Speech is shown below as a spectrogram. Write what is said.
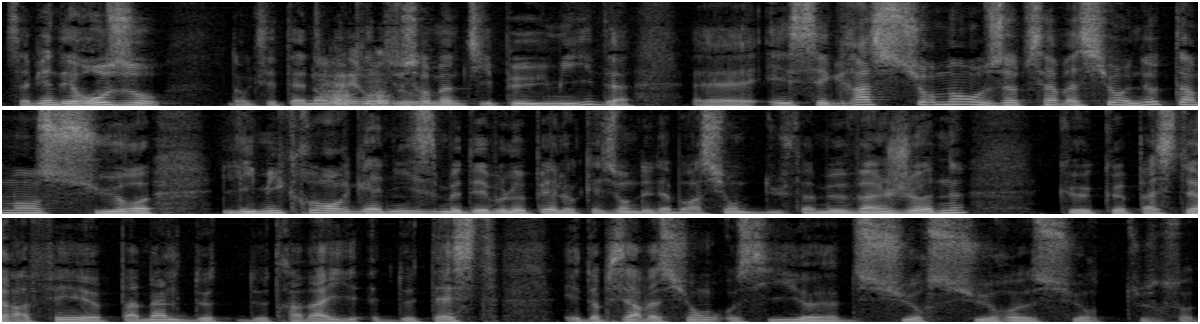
Ça vient des roseaux. Donc c'est un endroit qui est sûrement un petit peu humide. Euh, et c'est grâce sûrement aux observations, et notamment sur les micro-organismes développés à l'occasion de l'élaboration du fameux vin jaune, que, Pasteur a fait euh, pas mal de, travail, de tests et d'observations aussi euh, sur, sur, sur, sur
